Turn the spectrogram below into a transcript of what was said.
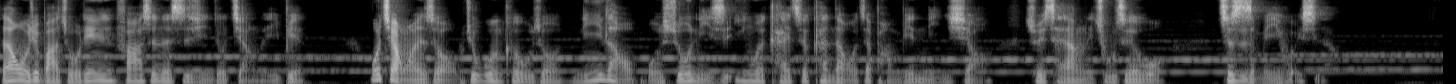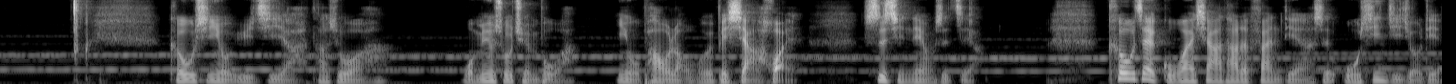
然后我就把昨天发生的事情都讲了一遍。我讲完的时候，我就问客户说：“你老婆说你是因为开车看到我在旁边狞笑，所以才让你出车祸，这是怎么一回事啊？”客户心有余悸啊，他说：“啊，我没有说全部啊，因为我怕我老婆会被吓坏。事情内容是这样：客户在国外下他的饭店啊，是五星级酒店。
